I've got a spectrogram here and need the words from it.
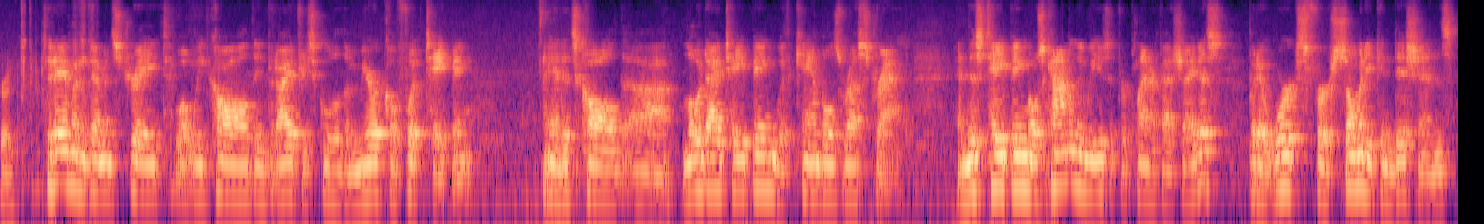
Today I'm going to demonstrate what we called in podiatry school the miracle foot taping. And it's called uh, low-dye taping with Campbell's rest strap. And this taping, most commonly we use it for plantar fasciitis, but it works for so many conditions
